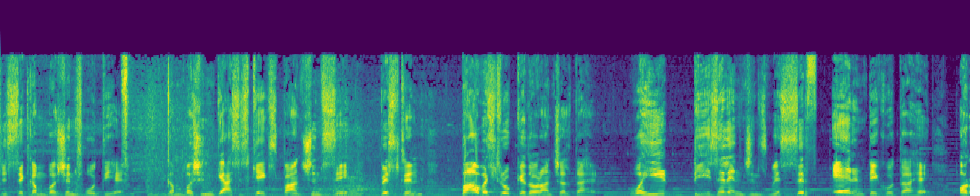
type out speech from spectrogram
जिससे कंबशन होती है. कंबशन गैसेस के एक्सपांशन से पिस्टन पावर स्ट्रोक के दौरान चलता है. वही डीजल इंजन में सिर्फ़ एयर इनटेक होता है और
